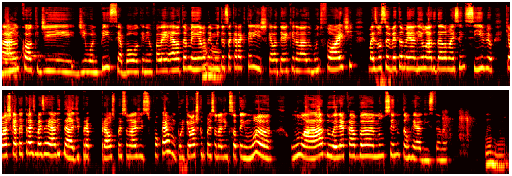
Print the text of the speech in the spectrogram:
a Hancock de, de One Piece, a boa, que nem eu falei, ela também ela tem Uhum. muito essa característica. Ela tem aquele lado muito forte, mas você vê também ali o lado dela mais sensível, que eu acho que até traz mais realidade para os personagens, qualquer um, porque eu acho que um personagem que só tem uma, um lado, ele acaba não sendo tão realista, né? Uhum.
